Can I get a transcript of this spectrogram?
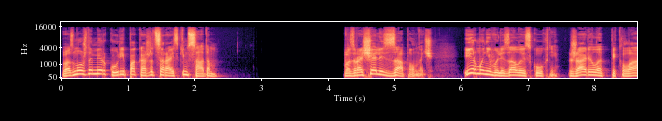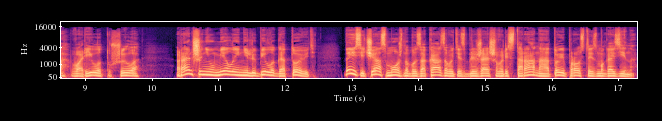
Возможно, Меркурий покажется райским садом. Возвращались за полночь. Ирма не вылезала из кухни, жарила, пекла, варила, тушила. Раньше не умела и не любила готовить, да и сейчас можно бы заказывать из ближайшего ресторана, а то и просто из магазина.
